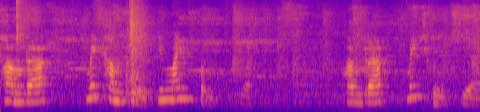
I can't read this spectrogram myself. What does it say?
ความรักไม่ทำสิ่งที่ไม่สมควร ความรักไม่ฉุนเฉียว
